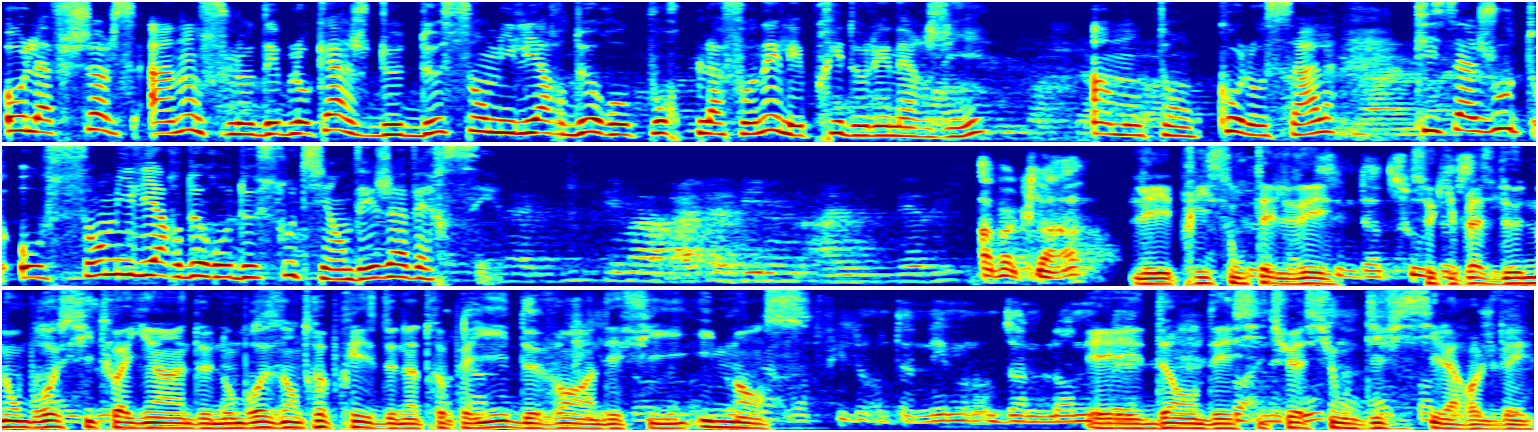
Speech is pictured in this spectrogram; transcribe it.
Olaf Scholz annonce le déblocage de 200 milliards d'euros pour plafonner les prix de l'énergie. Un montant colossal qui s'ajoute aux 100 milliards d'euros de soutien déjà versés. Les prix sont élevés, ce qui place de nombreux citoyens, de nombreuses entreprises de notre pays devant un défi immense et dans des situations difficiles à relever.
